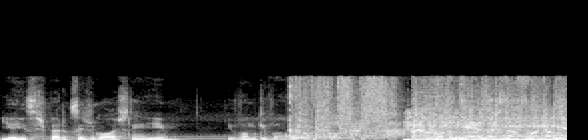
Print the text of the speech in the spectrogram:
E é isso, espero que vocês gostem aí e vamos que vamos. Sua cabeça,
